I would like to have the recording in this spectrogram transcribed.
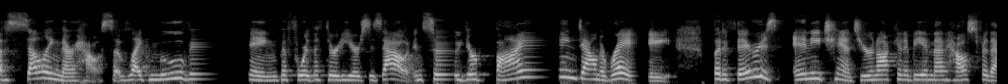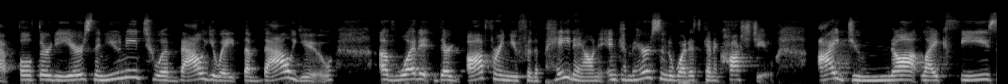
of selling their house, of like moving before the 30 years is out. And so you're buying down the rate. But if there is any chance you're not going to be in that house for that full 30 years, then you need to evaluate the value of what it, they're offering you for the pay down in comparison to what it's going to cost you. I do not like fees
